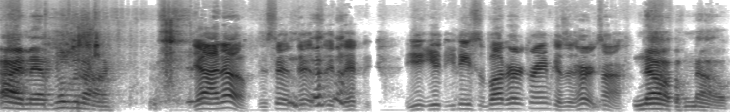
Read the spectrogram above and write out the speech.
All right, man. Moving on. Yeah, I know. It's- it- it- it- you, you you need some butt hurt cream because it hurts, huh? No, no.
